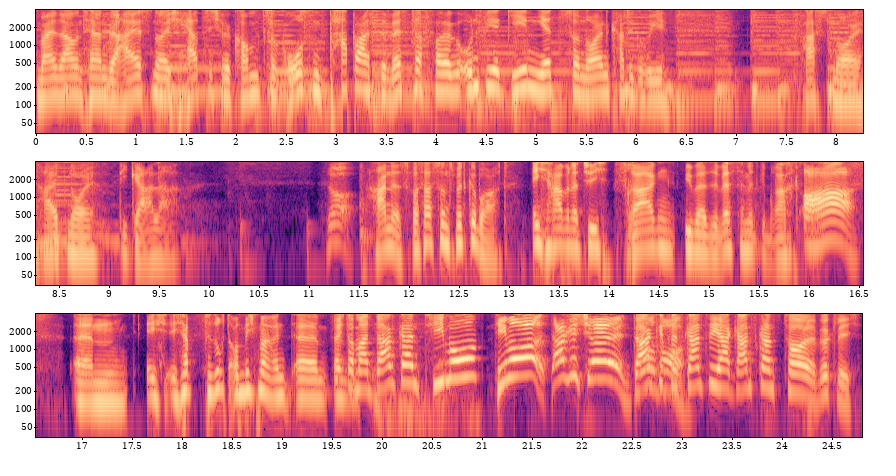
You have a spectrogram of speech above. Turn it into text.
meine Damen und Herren, wir heißen euch herzlich willkommen zur großen Papa-Silvester-Folge und wir gehen jetzt zur neuen Kategorie. Fast neu, halb neu, die Gala. So. Hannes, was hast du uns mitgebracht? Ich habe natürlich Fragen über Silvester mitgebracht. Ah, Ähm, ich ich habe versucht auch mich mal an. Ähm, vielleicht doch mal ein Dank an Timo. Timo, Dankeschön! Danke fürs ganze Jahr, ganz, ganz toll, wirklich.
